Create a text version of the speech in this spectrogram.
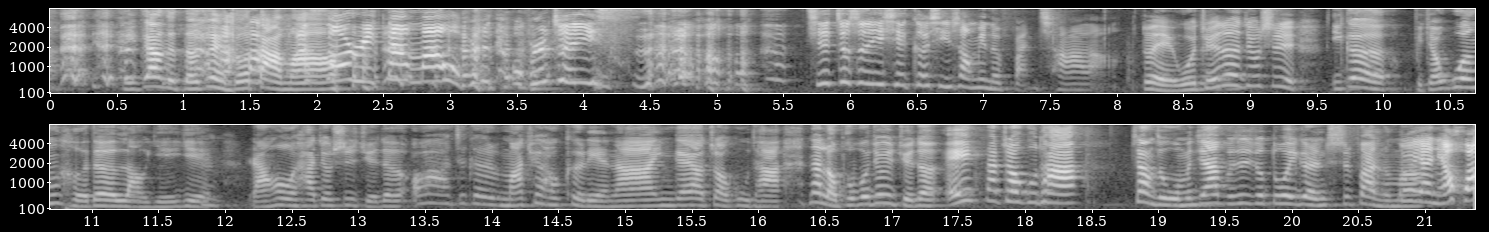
你这样子得罪很多大妈、哦。Sorry，大妈，我不是我不是这意思，其实就是一些个性上面的反差啦。对，我觉得就是一个比较温和的老爷爷，嗯、然后他就是觉得哇，这个麻雀好可怜啊，应该要照顾它。那老婆婆就会觉得，哎，那照顾他这样子，我们家不是就多一个人吃饭了吗？对呀、啊，你要花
